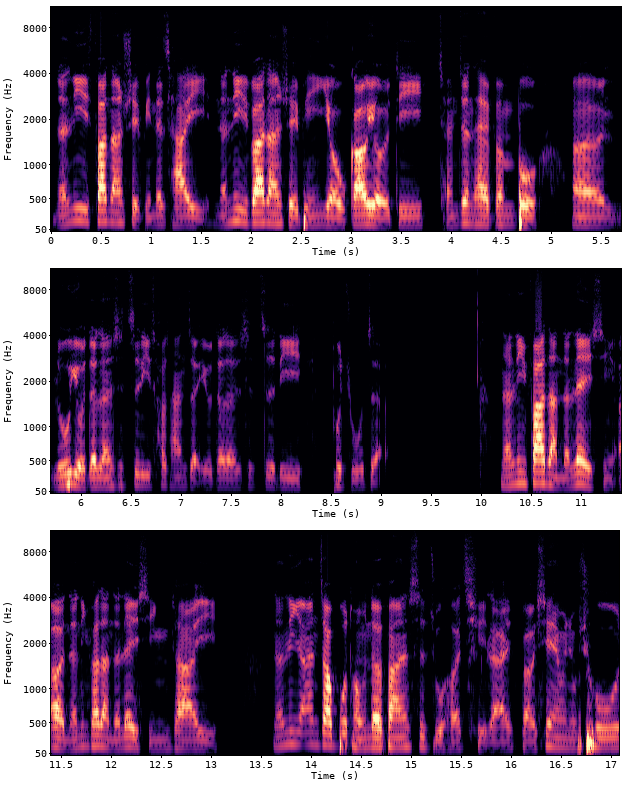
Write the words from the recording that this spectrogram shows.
能力发展水平的差异，能力发展水平有高有低，呈正态分布。呃，如有的人是智力超常者，有的人是智力不足者。能力发展的类型二，能力发展的类型差异，能力按照不同的方式组合起来，表现出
